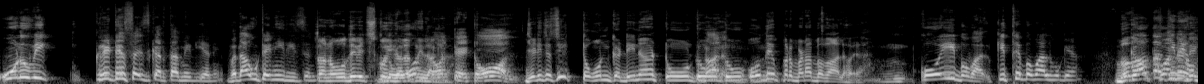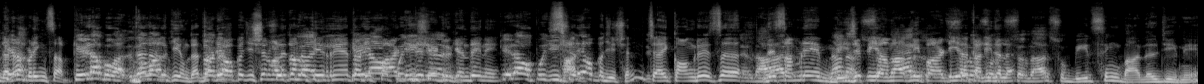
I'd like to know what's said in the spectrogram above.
ਉਹਨੂੰ ਵੀ ਕ੍ਰਿਟਿਸਾਈਜ਼ ਕਰਤਾ ਮੀਡੀਆ ਨੇ ਵਿਦਆਊਟ ਐਨੀ ਰੀਜ਼ਨ ਤੁਹਾਨੂੰ ਉਹਦੇ ਵਿੱਚ ਕੋਈ ਗਲਤ ਨਹੀਂ ਨਾਟ ਲੱਗਦਾ। ਐਟ ਆਲ ਜਿਹੜੀ ਤੁਸੀਂ ਟੋਨ ਕੱਢੀ ਨਾ ਟੂ ਟੂ ਟੂ ਉਹਦੇ ਉੱਪਰ ਬੜਾ ਬਵਾਲ ਹੋਇਆ। ਕੋਈ ਬਵਾਲ ਕਿੱਥੇ ਬਵਾਲ ਹੋ ਗਿਆ? ਬਵਾਲ ਤਾਂ ਕਿਵੇਂ? ਹੁੰਦਾ ਨਾ ਬੜਿੰਗ ਸਾਹਿਬ? ਕਿਹੜਾ ਬਵਾਲ? ਬਵਾਲ ਕੀ ਹੁੰਦਾ? ਤੁਹਾਡੇ ਆਪੋਜੀਸ਼ਨ ਵਾਲੇ ਤੁਹਾਨੂੰ ਕਹਿ ਰਹੇ ਆ ਤੁਹਾਡੀ ਪਾਰਟੀ ਦੇ? ਲੀਡਰ ਕਹਿੰਦੇ ਨੇ। ਕਿਹੜਾ ਆਪੋਜੀਸ਼ਨ ਸਾਰੇ ਆਪੋਜੀਸ਼ਨ ਚਾਹੇ ਕਾਂਗਰਸ ਦੇ ਸਾਹਮਣੇ ਬੀਜੇਪੀ ਆਮ ਆਦਮੀ ਪਾਰਟੀ ਆ ਅਕਾਲੀ ਦਲ। ਸਰਦਾਰ ਸੁਖਬੀਰ ਸਿੰਘ ਬਾਦਲ ਜੀ ਨੇ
